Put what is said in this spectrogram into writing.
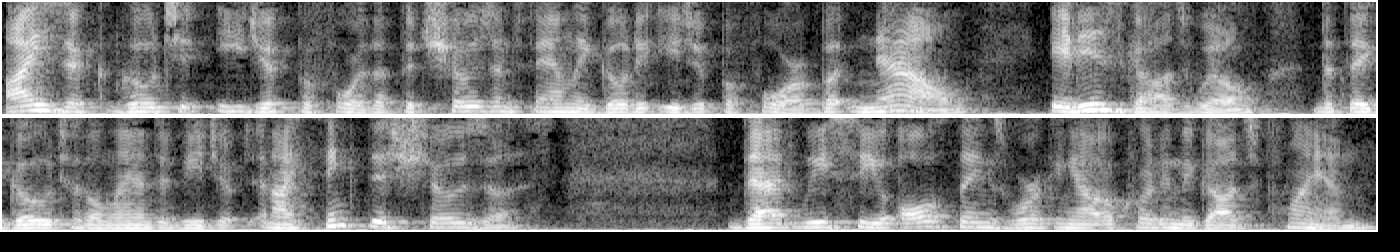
Isaac go to Egypt before, that the chosen family go to Egypt before, but now it is God's will that they go to the land of Egypt. And I think this shows us that we see all things working out according to God's plan,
